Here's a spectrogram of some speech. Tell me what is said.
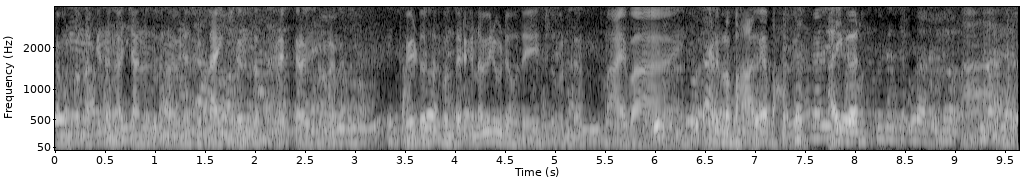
कमेंट करून नक्की सांगा. चॅनल नवीन असेल लाईक शेअर सबस्क्राईब करा विसरू नका. भेटू असेल कोणतरी नवीन व्हिडिओमध्ये. तोपर्यंत बाय बाय भाव्या भाव्या. ऐक.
